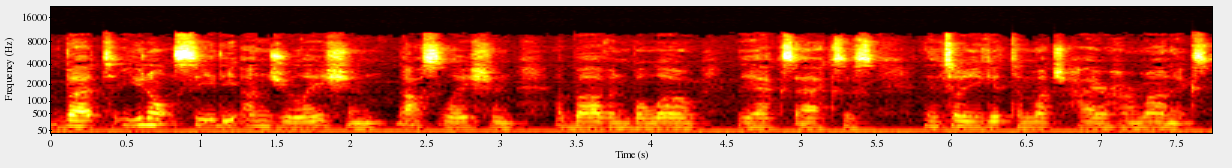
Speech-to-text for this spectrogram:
but you don't see the undulation, oscillation above and below the x-axis until you get to much higher harmonics.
